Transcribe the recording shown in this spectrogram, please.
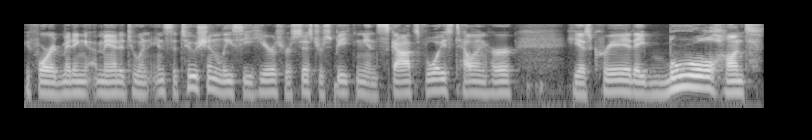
Before admitting Amanda to an institution, Lisey hears her sister speaking in Scott's voice, telling her he has created a bool hunt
